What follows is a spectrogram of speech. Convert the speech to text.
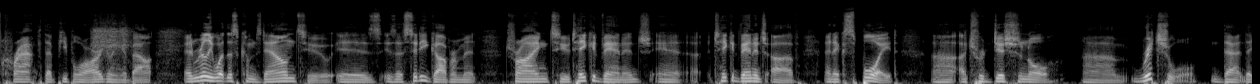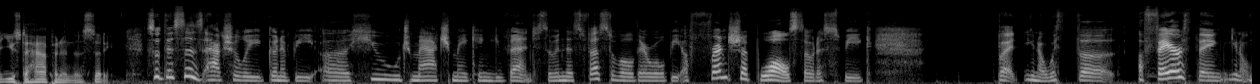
crap that people are arguing about, and really what this comes down to is is a city government trying to take advantage and uh, take advantage of and exploit uh, a traditional um, ritual that, that used to happen in this city. So, this is actually going to be a huge matchmaking event. So, in this festival, there will be a friendship wall, so to speak. But, you know, with the affair thing, you know,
